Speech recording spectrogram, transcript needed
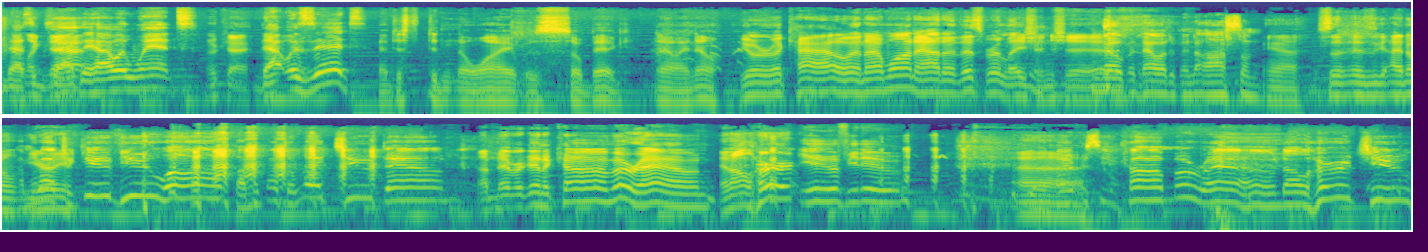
That's Like exactly that? how it went. Okay. That was it. I just didn't know why it was so big. Now I know. You're a cow, and I want out of this relationship. No, but that would have been awesome. Yeah. So is- I don't. I'm about to give you up. I'm about to let you down. I'm never gonna come around, and I'll hurt you if you do. If I Uh, ever see you come around, I'll hurt you.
